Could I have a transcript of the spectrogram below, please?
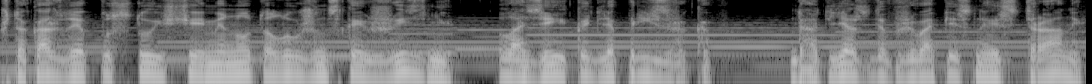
что каждая пустующая минута лужинской жизни — лазейка для призраков. До отъезда в живописные страны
